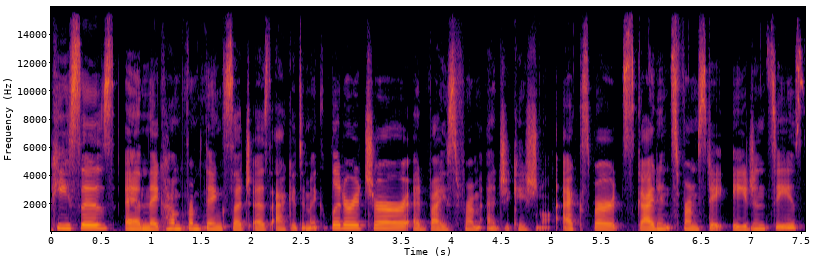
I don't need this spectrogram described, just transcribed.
pieces, and they come from things such as academic literature, advice from educational experts, guidance from state agencies.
